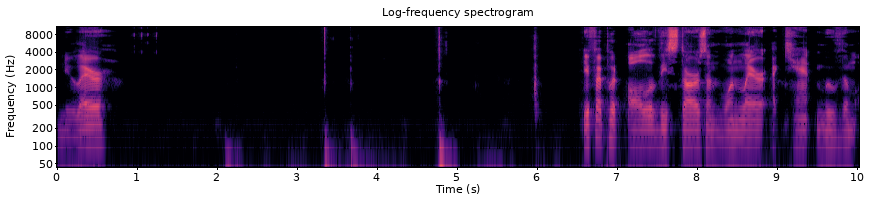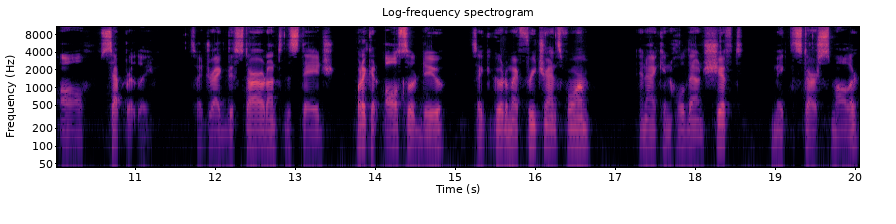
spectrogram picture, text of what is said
New layer. If I put all of these stars on one layer, I can't move them all separately. So I drag the star out onto the stage. What I could also do is I could go to my free transform and I can hold down shift, make the star smaller.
